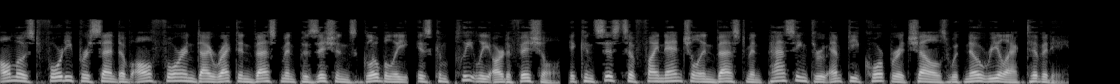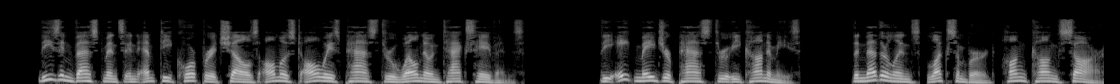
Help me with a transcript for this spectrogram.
almost 40% of all foreign direct investment positions globally, is completely artificial. It consists of financial investment passing through empty corporate shells with no real activity. These investments in empty corporate shells almost always pass through well-known tax havens. The eight major pass-through economies the Netherlands, Luxembourg, Hong Kong SAR,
